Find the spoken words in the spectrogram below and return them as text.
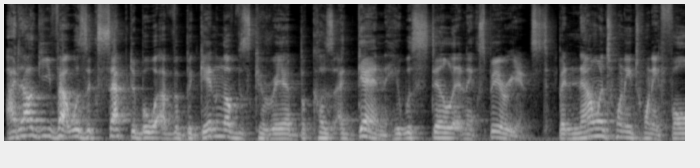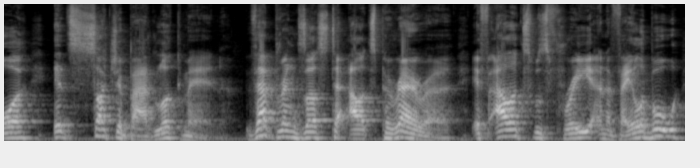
I'd argue that was acceptable at the beginning of his career because again, he was still inexperienced. But now in 2024, it's such a bad look, man. That brings us to Alex Pereira. If Alex was free and available,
